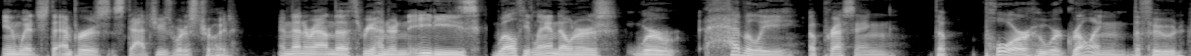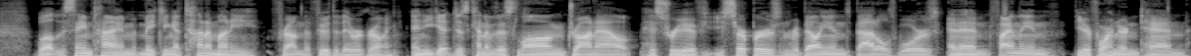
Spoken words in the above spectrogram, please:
in which the emperor's statues were destroyed. And then around the 380s, wealthy landowners were heavily oppressing the poor who were growing the food, while at the same time making a ton of money from the food that they were growing. And you get just kind of this long, drawn out history of usurpers and rebellions, battles, wars. And then finally, in the year 410,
